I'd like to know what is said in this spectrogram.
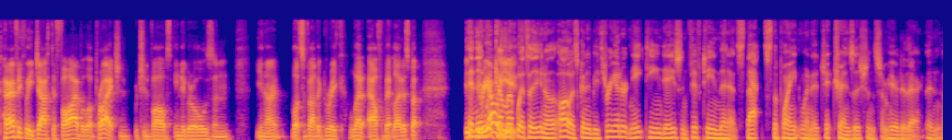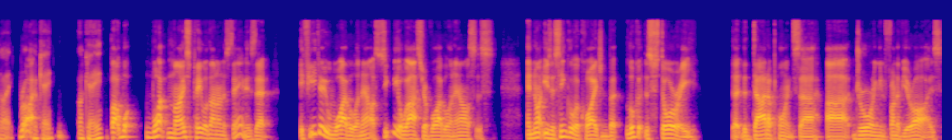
perfectly justifiable approach, which involves integrals and you know lots of other Greek let, alphabet letters. But and then we come up with a, you know, oh, it's going to be 318 days and 15 minutes. That's the point when it transitions from here to there. And like, right, okay, okay. But what what most people don't understand is that if you do Weibull analysis, you can be a master of Weibull analysis and not use a single equation, but look at the story that the data points are, are drawing in front of your eyes,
